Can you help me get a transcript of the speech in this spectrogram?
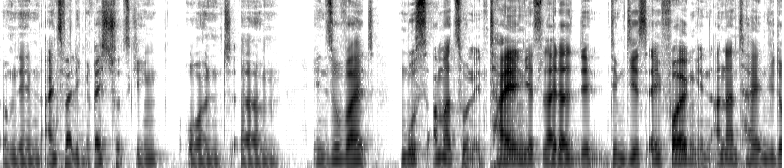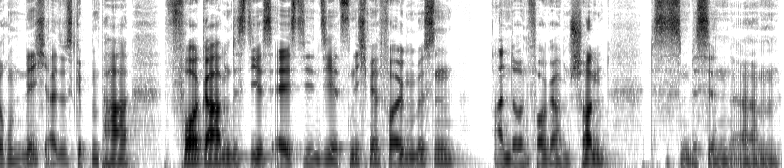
um den einstweiligen Rechtsschutz ging. Und ähm, insoweit muss Amazon in Teilen jetzt leider dem DSA folgen, in anderen Teilen wiederum nicht. Also es gibt ein paar Vorgaben des DSAs, denen sie jetzt nicht mehr folgen müssen, anderen Vorgaben schon. Das ist ein bisschen ähm,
